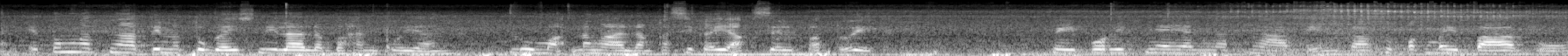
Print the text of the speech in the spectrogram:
Yan. Itong ngat-ngatin na to guys, nilalabahan ko yan. Luma na nga lang kasi kay Axel pa to eh. Favorite niya yan ngat-ngatin. Kaso pag may bago,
